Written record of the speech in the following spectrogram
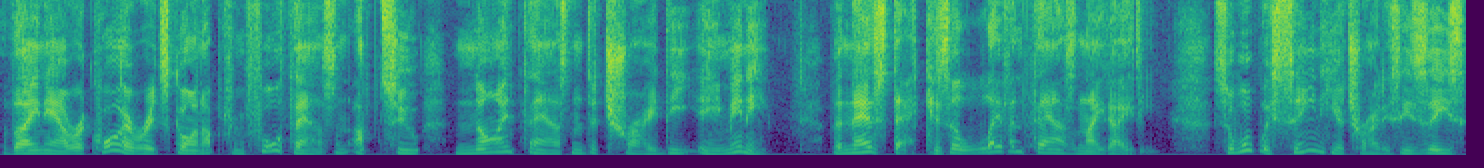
they now require. It's gone up from 4,000 up to 9,000 to trade the e-mini the Nasdaq is 11,880 so what we're seeing here traders is these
